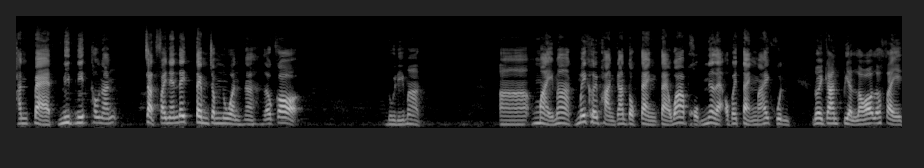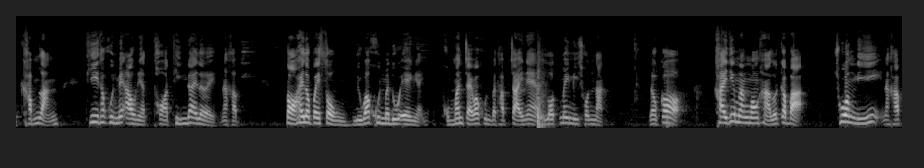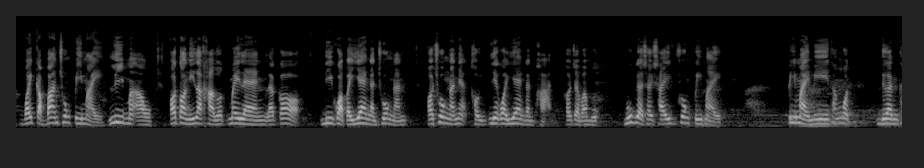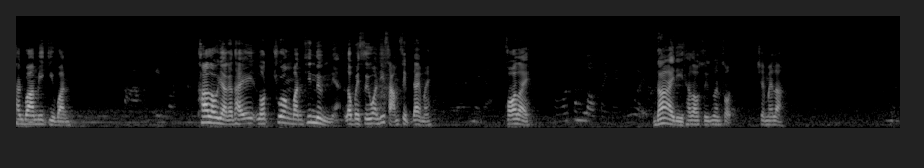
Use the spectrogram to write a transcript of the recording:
6,800 นิด ๆ เท่านั้น จัดไฟแนนซ์ได้เต็มจำนวนนะ แล้วก็ดูดีมากอ่าใหม่มากไม่เคยผ่านการตกแต่ง แต่ว่าผมเนี่ยแหละเอาไปแต่งมาให้คุณ โดยการเปลี่ยนล้อแล้วใส่ค้ำหลัง ที่ถ้าคุณไม่เอาเนี่ยถอดทิ้งได้เลยนะครับ ต่อให้เราไปส่งหรือว่าคุณมาดูเองเนี่ย ผมมั่นใจว่าคุณประทับใจแน่รถไม่มีชนหนัก แล้วก็ใครที่กำลังมองหารถกระบะช่วงนี้นะครับ ไว้กลับบ้านช่วงปีใหม่ รีบมาเอา เพราะตอนนี้ราคารถไม่แรงแล้วก็ดีกว่าไปแย่งกันช่วงนั้น เพราะช่วงนั้นเนี่ยเขาเรียกว่าแย่งกันผ่าน เขาจะว่ามุกมุกอย่าใช้ใช้ช่วงปีใหม่ ปีใหม่มีทั้งหมดเดือนธันวามีกี่วัน ถ้าเราอยากจะใช้รถช่วงวันที่หนึ่งเนี่ย เราไปซื้อวันที่ 30 ได้ไหม ไม่ได้เพราะอะไร เพราะว่าต้องรอไฟแนนซ์ด้วยได้ดีถ้าเราซื้อเงินสด ใช่ไหมล่ะ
